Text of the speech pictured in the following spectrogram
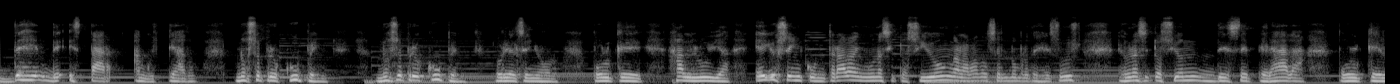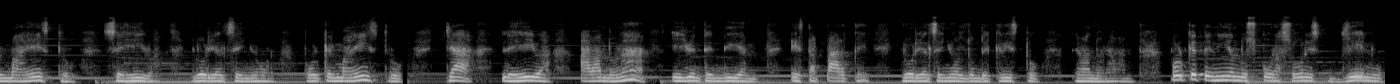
Dejen de estar angustiados. No se preocupen, no se preocupen, gloria al Señor, porque, aleluya, ellos se encontraban en una situación, alabado sea el nombre de Jesús, en una situación desesperada, porque el maestro se iba, gloria al Señor, porque el maestro ya le iba a abandonar. Y ellos entendían esta parte, gloria al Señor, donde Cristo le abandonaban. Porque tenían los corazones llenos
